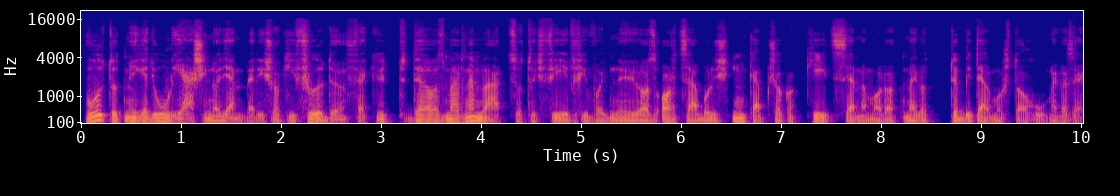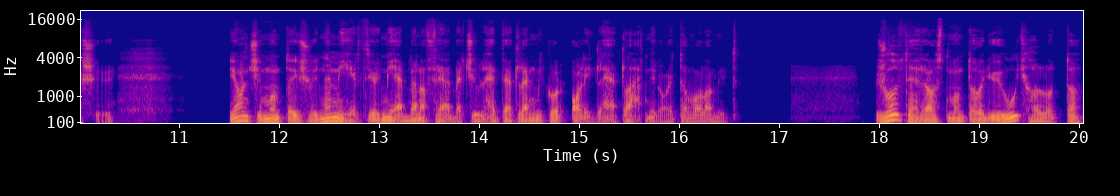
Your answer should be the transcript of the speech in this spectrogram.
Volt ott még egy óriási nagy ember is, aki földön feküdt, de az már nem látszott, hogy férfi vagy nő, az arcából is inkább csak a két szeme maradt meg, a többit elmosta a hó meg az eső. Jancsi mondta is, hogy nem érti, hogy mi ebben a felbecsülhetetlen, mikor alig lehet látni rajta valamit. Zsolt erre azt mondta, hogy ő úgy hallotta,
